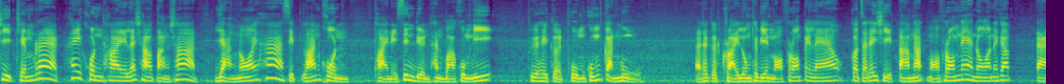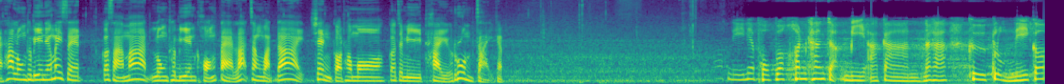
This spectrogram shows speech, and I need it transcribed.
ฉีดเข็มแรกให้คนไทยและชาวต่างชาติอย่างน้อย 50 ล้านคน ภายในสิ้นเดือนธันวาคมนี้ เพื่อให้เกิดภูมิคุ้มกันหมู่แต่ถ้าเกิดใครลงทะเบียนหมอพร้อมไปแล้ว ก็จะได้ฉีดตามนัดหมอพร้อมแน่นอนนะครับ แต่ถ้าลงทะเบียนยังไม่เสร็จก็สามารถลงทะเบียนของแต่ละจังหวัดได้ เช่น กทม ก็จะมีไทยร่วมใจครับ นี้เนี่ยพบว่าค่อนข้างจะมีอาการนะคะ คือกลุ่มนี้ก็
